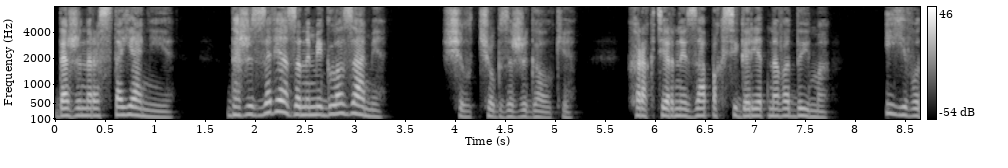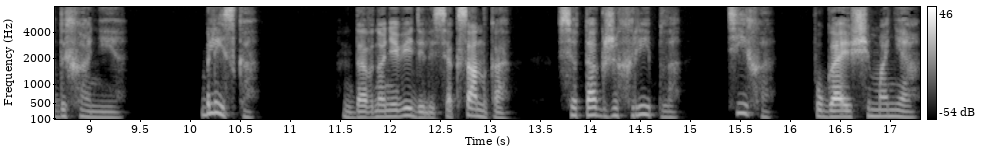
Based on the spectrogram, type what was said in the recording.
даже на расстоянии, даже с завязанными глазами. Щелчок зажигалки. Характерный запах сигаретного дыма и его дыхание. Близко. «Давно не виделись, Оксанка». Все так же хрипло, тихо, пугающе маня.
